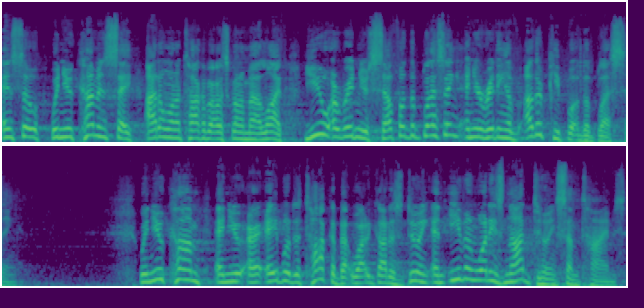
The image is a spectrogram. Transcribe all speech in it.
And so when you come and say, I don't want to talk about what's going on in my life, you are ridding yourself of the blessing and you're ridding of other people of the blessing. When you come and you are able to talk about what God is doing and even what He's not doing sometimes,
